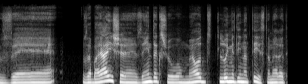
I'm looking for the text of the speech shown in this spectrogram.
ו... והבעיה היא שזה אינדקס שהוא מאוד תלוי מדינתי, זאת אומרת,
